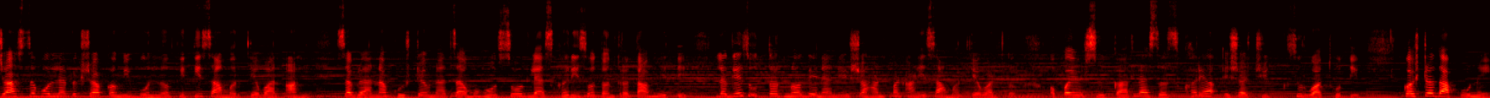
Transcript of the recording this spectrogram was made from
जास्त बोलण्यापेक्षा कमी बोलणं किती सामर्थ्यवान आहे. सगळ्यांना खुश ठेवण्याचा मोह सोडल्यास खरी स्वतंत्रता मिळते. लगेच उत्तर न देण्याने शहाणपण आणि सामर्थ्य वाढतं. अपयश स्वीकारल्यासच खऱ्या यशाची सुरुवात होते. कष्ट दाखवू नये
